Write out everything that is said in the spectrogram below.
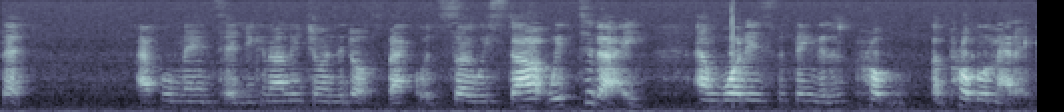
that Apple Man said you can only join the dots backwards. So we start with today and what is the thing that is prob- uh, problematic.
